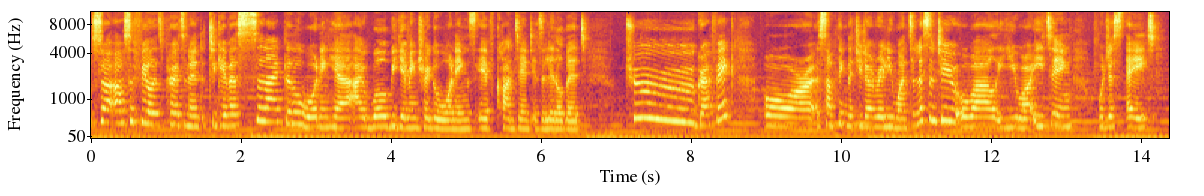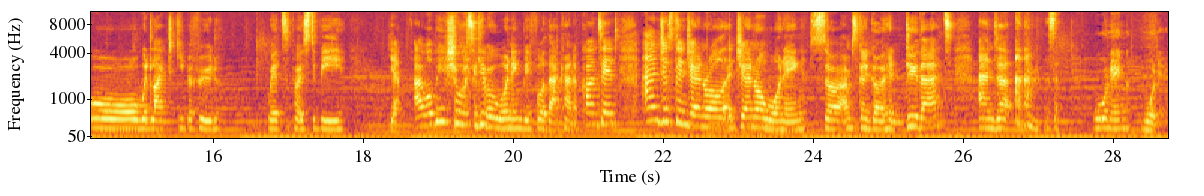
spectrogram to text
So I also feel it's pertinent to give a slight little warning here. I will be giving trigger warnings if content is a little bit too graphic or something that you don't really want to listen to or while you are eating or just ate or would like to keep your food where it's supposed to be yeah, I will be sure to give a warning before that kind of content and just in general, a general warning. So I'm just gonna go ahead and do that. And uh, listen. Warning, warning.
